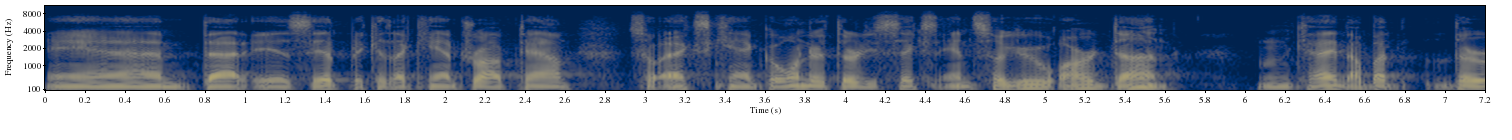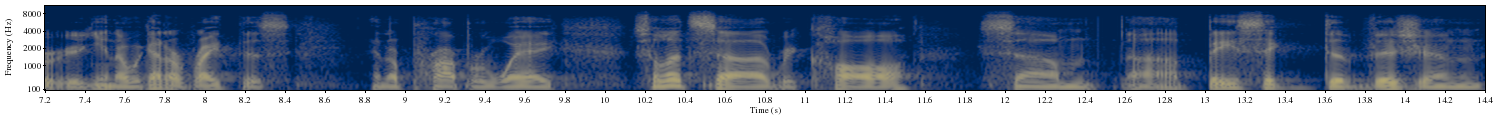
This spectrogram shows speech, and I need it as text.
And that is it because I can't drop down, so x can't go under 36, and so you are done. Okay, now, but there, you know, we got to write this in a proper way. So let's uh, recall some uh, basic division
